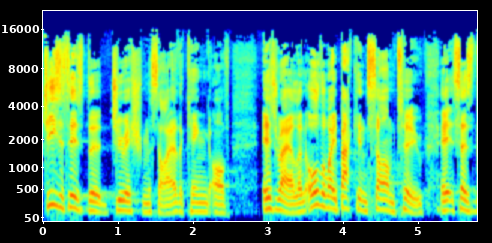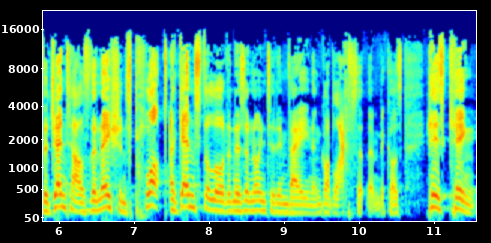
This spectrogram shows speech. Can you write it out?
Jesus is the Jewish Messiah, the King of Israel. And all the way back in Psalm 2, it says, The Gentiles, the nations, plot against the Lord and is anointed in vain, and God laughs at them because his king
